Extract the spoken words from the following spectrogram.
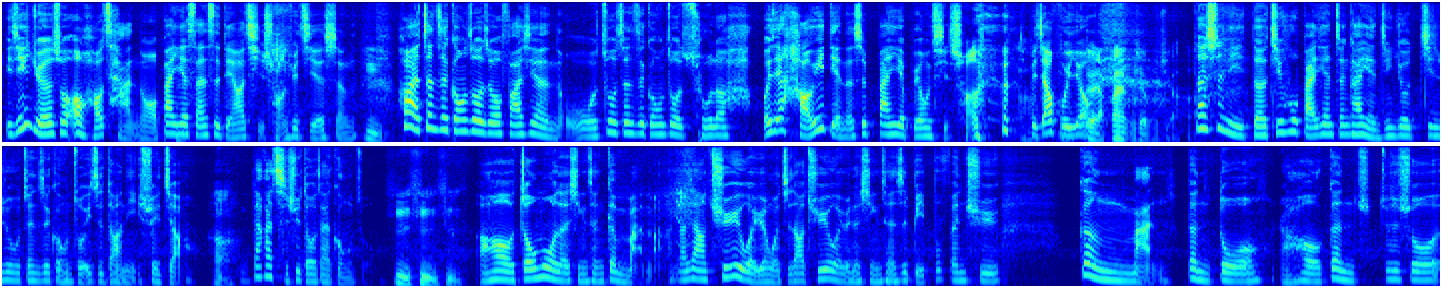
已经觉得说哦好惨哦，半夜三四点要起床去接生。嗯，后来政治工作之后发现，我做政治工作除了好，而且好一点的是半夜不用起床，比较不用。对了，半夜不需要不需要但是你的几乎白天睁开眼睛就进入政治工作，一直到你睡觉，啊，大概持续都在工作。嗯哼哼，然后周末的行程更满嘛。那像区域委员，我知道区域委员的行程是比不分区更满、更多，然后更就是说，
